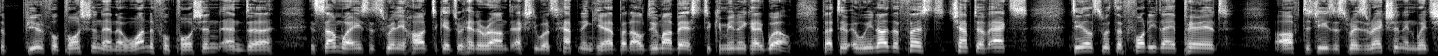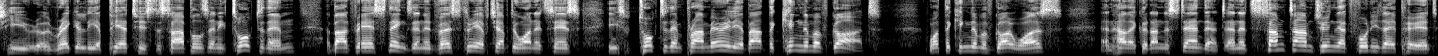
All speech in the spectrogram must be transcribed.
It's a beautiful portion and a wonderful portion. And uh, in some ways, it's really hard to get your head around actually what's happening here, but I'll do my best to communicate well. But uh, we know the first chapter of Acts deals with the 40 day period after Jesus' resurrection, in which he regularly appeared to his disciples and he talked to them about various things. And in verse 3 of chapter 1, it says he talked to them primarily about the kingdom of God what the kingdom of God was and how they could understand that. And it's sometime during that 40 day period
